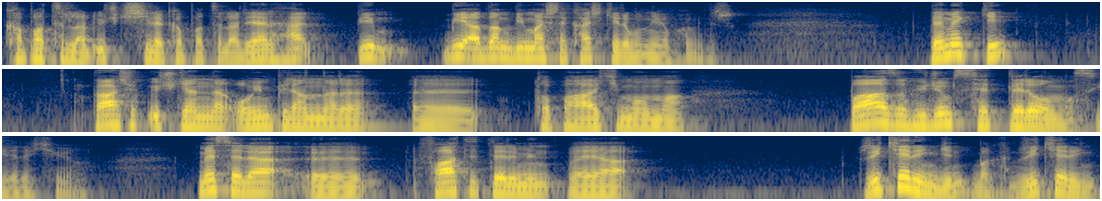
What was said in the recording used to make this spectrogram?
kapatırlar. 3 kişiyle kapatırlar. Yani her bir bir adam bir maçta kaç kere bunu yapabilir? Demek ki daha çok üçgenler, oyun planları, e, topa hakim olma, bazı hücum setleri olması gerekiyor. Mesela e, Fatih Terim'in veya Rickering'in, bakın Rickering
